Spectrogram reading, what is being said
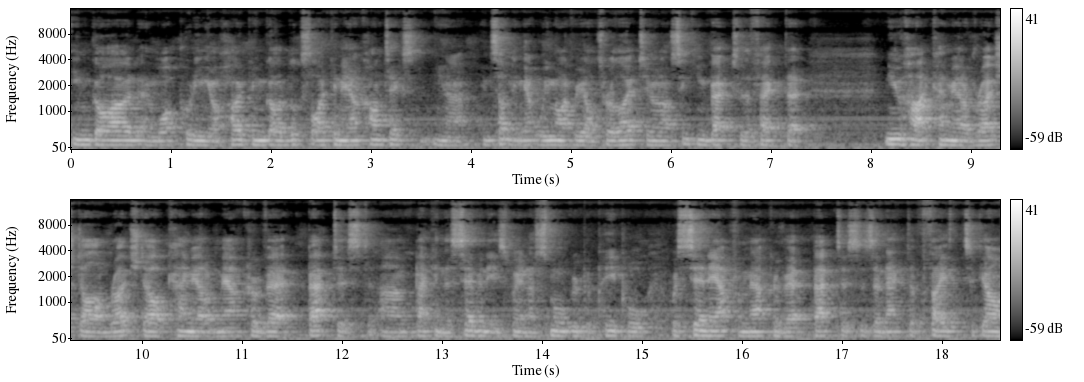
in God and what putting your hope in God looks like in our context, you know, in something that we might be able to relate to. And I was thinking back to the fact that New Heart came out of Rochdale and Rochdale came out of Mount Gravatt Baptist um, back in the 70s when a small group of people were sent out from Mount Gravatt Baptist as an act of faith to go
